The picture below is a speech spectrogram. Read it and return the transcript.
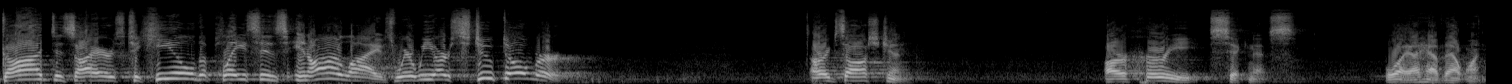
God desires to heal the places in our lives where we are stooped over our exhaustion, our hurry sickness. Boy, I have that one.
